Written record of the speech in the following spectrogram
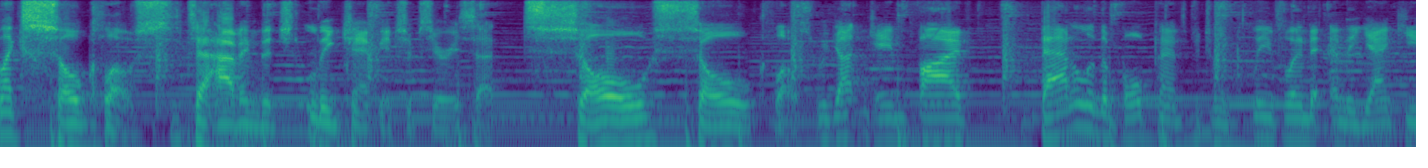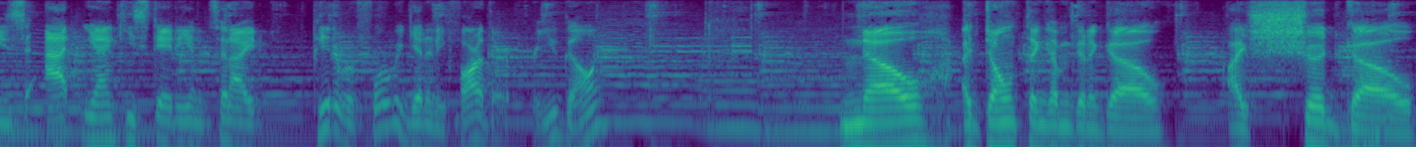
Like so close to having the league championship series set. So, so close. We got game five, battle of the bullpens between Cleveland and the Yankees at Yankee Stadium tonight. Peter, before we get any farther, are you going? No, I don't think I'm going to go. I should go.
